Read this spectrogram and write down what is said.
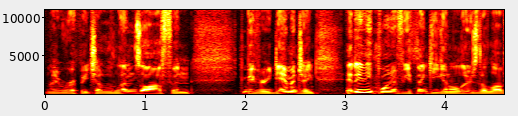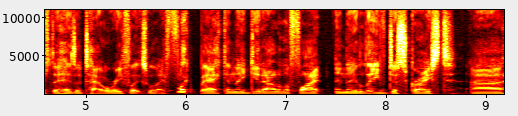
They rip each other's limbs off and can be very damaging. At any point, if you think you're going to lose, the lobster has a tail reflex where they flick back and they get out of the fight and they leave disgraced. Uh,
